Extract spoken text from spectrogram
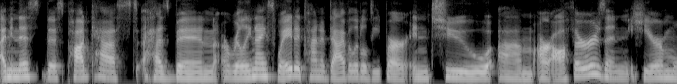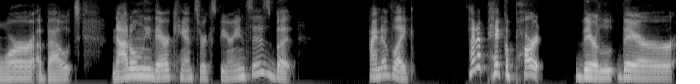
I mean this this podcast has been a really nice way to kind of dive a little deeper into um, our authors and hear more about not only their cancer experiences, but kind of like kind of pick apart their their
